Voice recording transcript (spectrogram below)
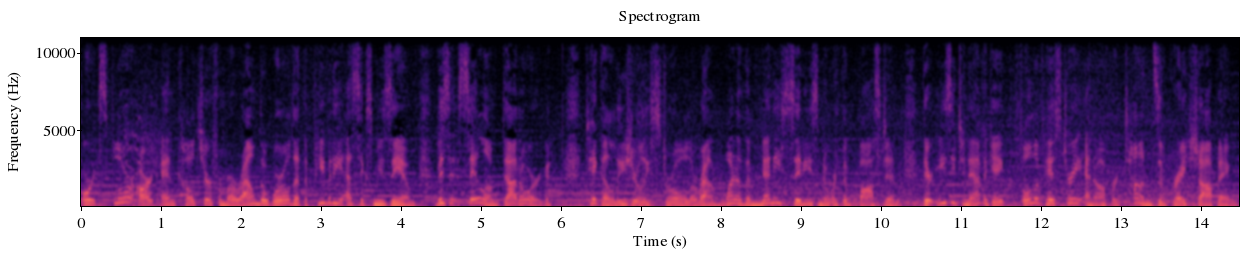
or explore art and culture from around the world at the Peabody Essex Museum. Visit salem.org. Take a leisurely stroll around one of the many cities north of Boston. They're easy to navigate, full of history, and offer tons of great shopping.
